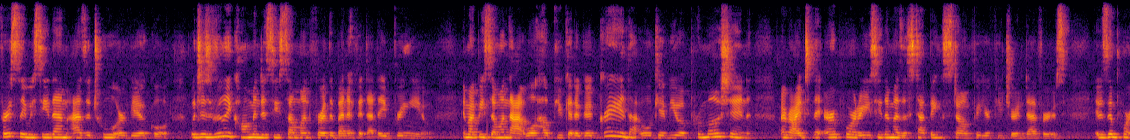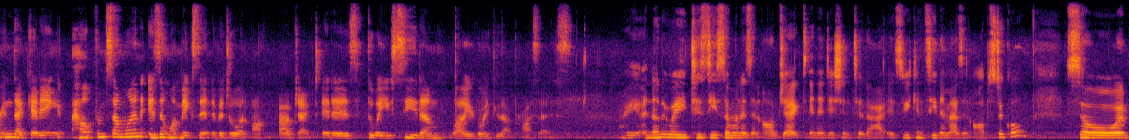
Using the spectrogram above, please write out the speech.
firstly, we see them as a tool or vehicle, which is really common to see someone for the benefit that they bring you. It might be someone that will help you get a good grade, that will give you a promotion, a ride to the airport, or you see them as a stepping stone for your future endeavors. It is important that getting help from someone isn't what makes the individual an object. It is the way you see them while you're going through that process. Right. Another way to see someone as an object, in addition to that, is we can see them as an obstacle. So,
